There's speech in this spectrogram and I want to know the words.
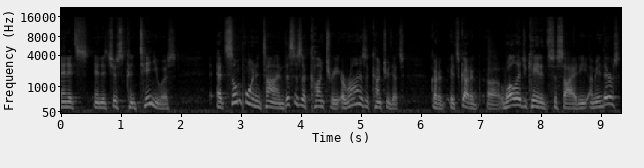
and it's and it's just continuous. At some point in time, this is a country. Iran is a country that's got a it's got a uh, well-educated society. I mean, there's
